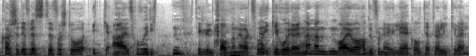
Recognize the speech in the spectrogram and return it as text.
kanskje de fleste forstå ikke er favoritten til Gullpalmen. I hvert fall ikke i våre øyne, men den jo, hadde jo fornøyelige kvaliteter allikevel.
